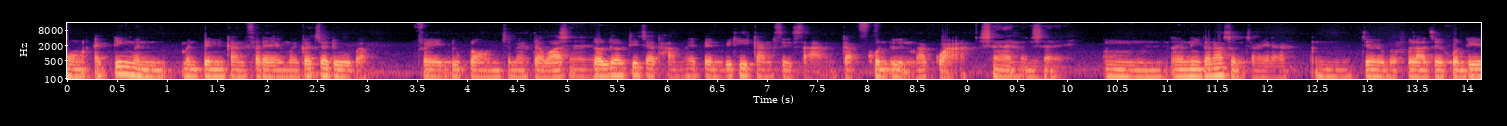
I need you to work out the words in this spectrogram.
มอง acting มันมันเป็นการแสดงมันก็จะดูแบบเฟกดูปลอมใช่ไหมแต่ว่าใช่เราเลือกที่จะทำให้เป็นวิธีการสื่อสารกับคนอื่นมากกว่า ใช่ครับใช่ อืม อันนี้ก็น่าสนใจนะ อืม เจอแบบเวลาเจอคนที่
